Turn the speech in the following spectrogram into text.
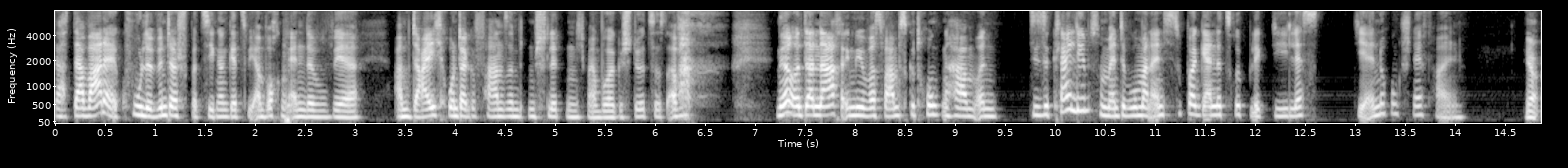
da, da war der coole Winterspaziergang jetzt wie am Wochenende, wo wir am Deich runtergefahren sind mit dem Schlitten. Ich meine, wo er gestürzt ist, aber ne, und danach irgendwie was Warmes getrunken haben. Und diese kleinen Lebensmomente, wo man eigentlich super gerne zurückblickt, die lässt die Erinnerung schnell fallen. Ja.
